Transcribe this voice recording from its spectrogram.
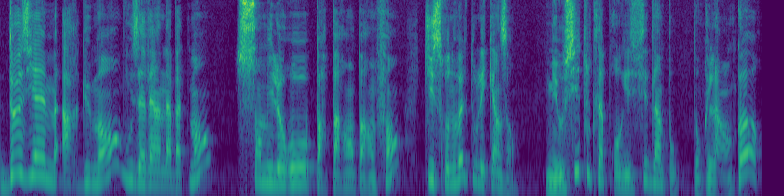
deuxième argument, vous avez un abattement, 100 000 euros par parent par enfant, qui se renouvelle tous les 15 ans mais aussi toute la progressivité de l'impôt. Donc là encore,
